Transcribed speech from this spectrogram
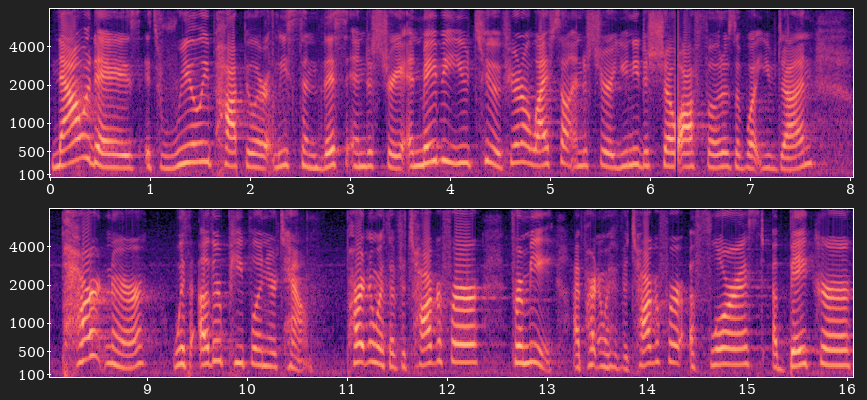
Nowadays, it's really popular, at least in this industry, and maybe you too, if you're in a lifestyle industry or you need to show off photos of what you've done, partner with other people in your town. Partner with a photographer. For me, I partner with a photographer, a florist, a baker,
